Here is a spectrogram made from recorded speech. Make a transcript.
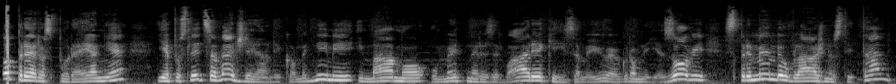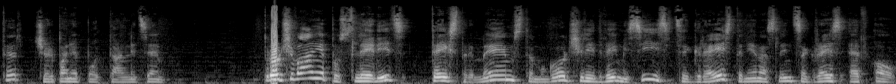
To prerasporejanje je posledica več dejavnikov, med njimi imamo umetne rezervoarje, ki jih zamejujejo ogromni jezovi, spremembe vlažnosti tal ter črpanje podtalnice. Proučevanje posledic teh sprememb sta omogočili dve misiji, sicer Grace ter njena slinca Grace FO.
